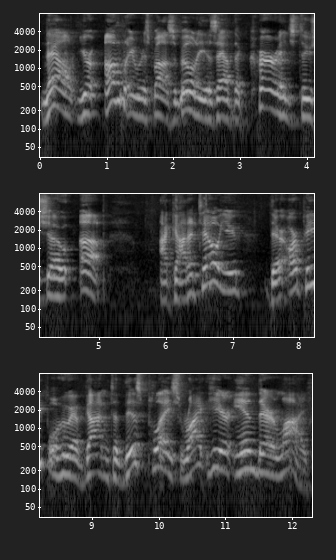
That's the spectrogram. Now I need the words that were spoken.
now your only responsibility is have the courage to show up. I got to tell you, there are people who have gotten to this place right here in their life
